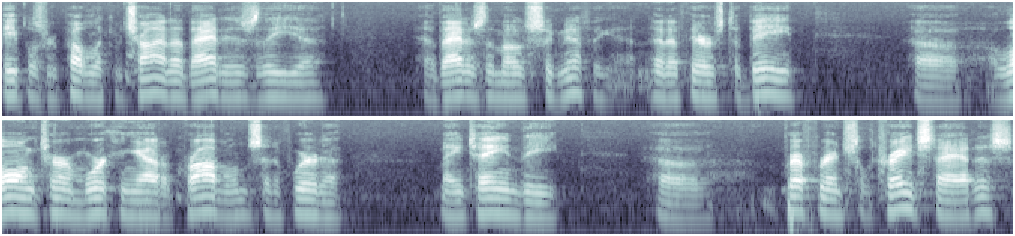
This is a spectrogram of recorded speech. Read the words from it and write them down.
People's Republic of China, that is the uh, uh, that is the most significant. And if there's to be uh, a long-term working out of problems, and if we're to maintain the uh, preferential trade status,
